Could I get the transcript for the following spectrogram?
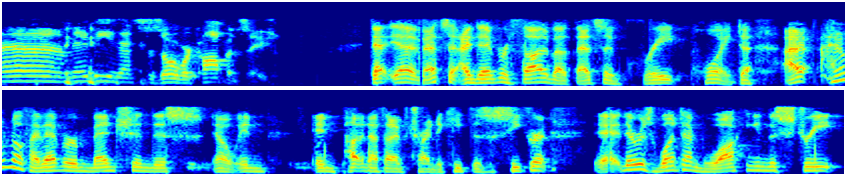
uh, maybe that's just overcompensation That yeah, that's I never thought about. That's a great point. Uh, I I don't know if I've ever mentioned this. You know, in in not that I've tried to keep this a secret. Uh, There was one time walking in the street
